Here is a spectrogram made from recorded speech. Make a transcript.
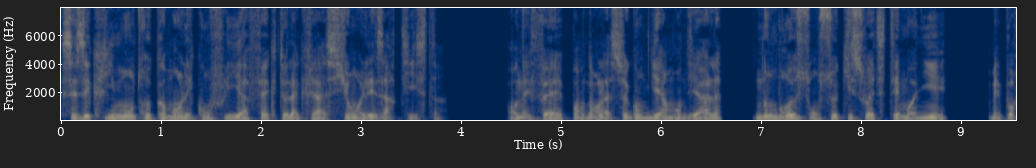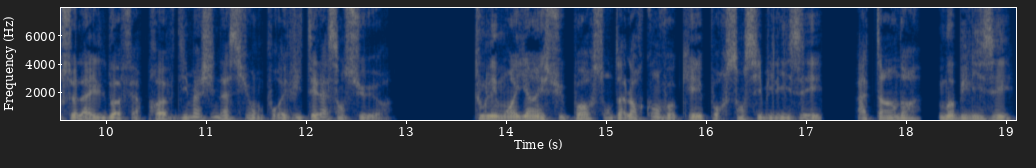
Ces écrits montrent comment les conflits affectent la création et les artistes. En effet, pendant la Seconde Guerre mondiale, nombreux sont ceux qui souhaitent témoigner, mais pour cela ils doivent faire preuve d'imagination pour éviter la censure. Tous les moyens et supports sont alors convoqués pour sensibiliser, atteindre, mobiliser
